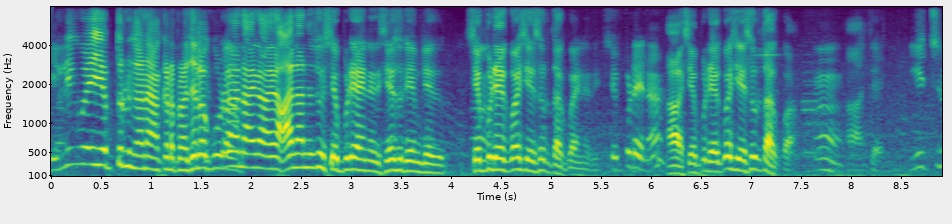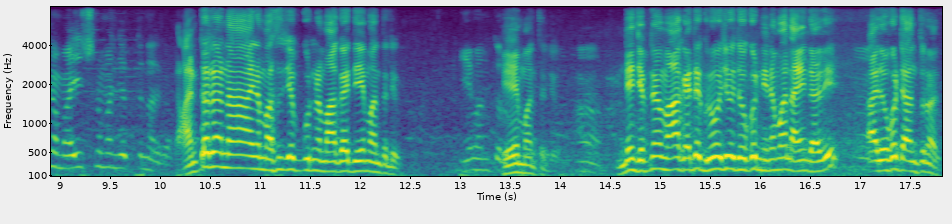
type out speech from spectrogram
ఢిల్లీకి పోయి చెప్తుండు కానీ అక్కడ ప్రజలకు కూడా ఆయన ఆయన అన్న చూసి చెప్పుడు అయినది చేసుడు ఏం లేదు. చెప్పుడు ఎక్కువ చేసుడు తక్కువ అయినది చెప్పుడేనా? ఆ చెప్పుడు ఎక్కువ చేసుడు తక్కువ. ఆ. ఆ, అంతే. ఇచ్చినాం అది ఇచ్చినాం అని చెప్తున్నారు కదా. అంటారన్నా ఆయన మస్తు చెప్పుకుంటున్నా మాకైతే ఏమంతలేవు? ఏమంటారు ఏమంతలేవు ఆ, నేను చెప్తున్నా మాకైతే గృహజ్యోతి ఒకటి నిన్నమని అయింది అది అది ఒకటి అంటున్నది.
